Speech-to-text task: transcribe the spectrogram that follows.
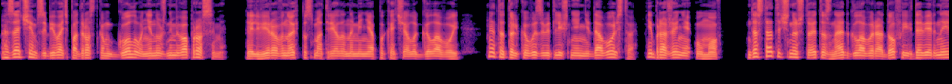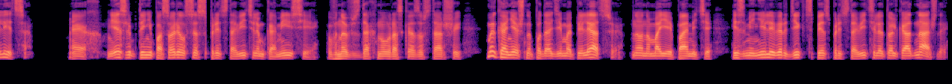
«А зачем забивать подросткам голову ненужными вопросами?» Эльвира вновь посмотрела на меня, покачала головой. «Это только вызовет лишнее недовольство и брожение умов. Достаточно, что это знают главы родов и их доверенные лица. «Эх, если бы ты не поссорился с представителем комиссии», — вновь вздохнул рассказов старший, «мы, конечно, подадим апелляцию, но на моей памяти изменили вердикт спецпредставителя только однажды,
